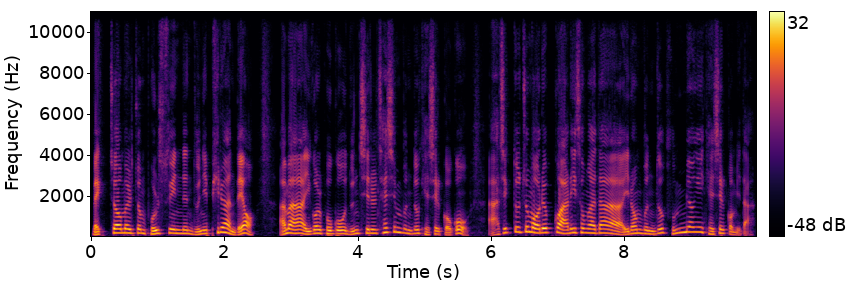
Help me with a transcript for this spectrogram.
맥점을 좀 볼 수 있는 눈이 필요한데요. 아마 이걸 보고 눈치를 채신 분도 계실 거고 아직도 좀 어렵고 아리송하다 이런 분도 분명히 계실 겁니다.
